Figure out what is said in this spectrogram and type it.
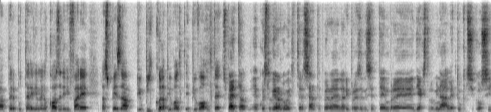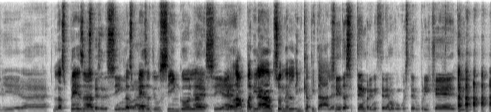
la- per buttare via meno cose devi fare la spesa più piccola più volte, più volte. Aspetta, eh, questo qui è un argomento interessante per eh, la ripresa di settembre di extraluminale. Tu ci consigli il- La spesa, la spesa del singolo? la spesa eh? di un single Eh, sì, in eh. rampa di lancio nel- in capitale. Sì, da settembre inizieremo con queste rubriche, di,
